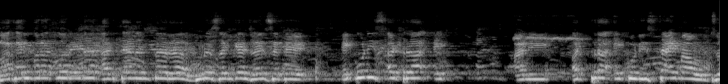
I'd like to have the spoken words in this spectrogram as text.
माघारी परतलो रेडर आणि त्यानंतर गुणसंख्या जयसते एकोणीस अठरा एक आणि अठरा एकोणीस टाइम आउट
